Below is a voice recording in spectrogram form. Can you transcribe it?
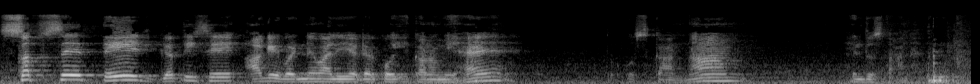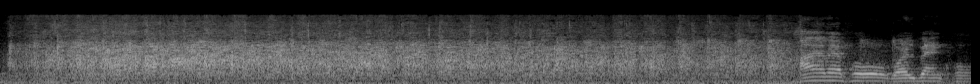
सबसे तेज गति से आगे बढ़ने वाली अगर कोई इकोनॉमी है तो उसका नाम हिंदुस्तान है। आईएमएफ हो वर्ल्ड बैंक हो,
